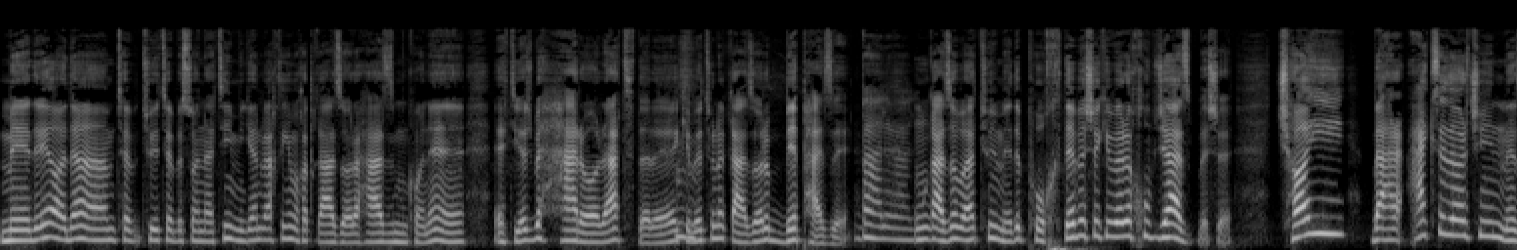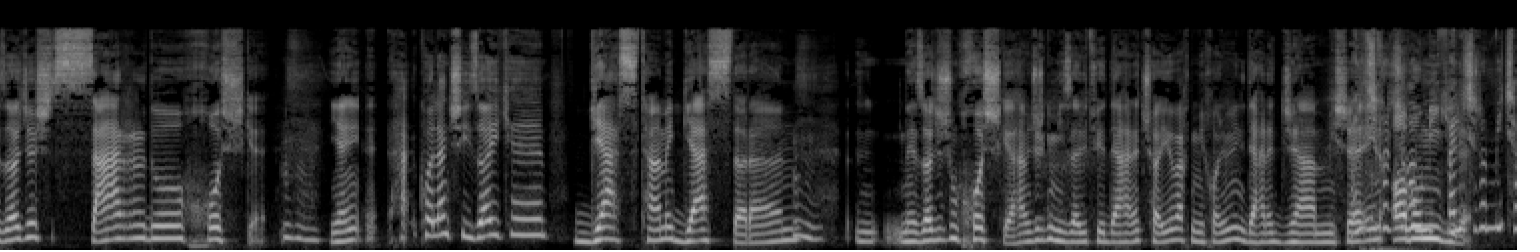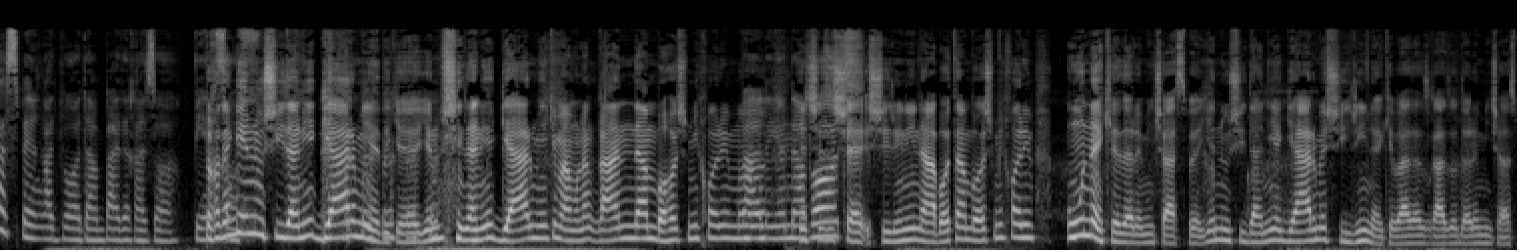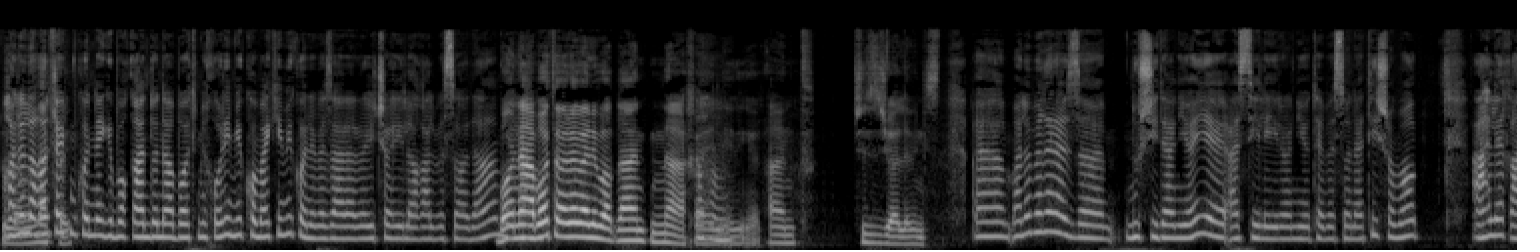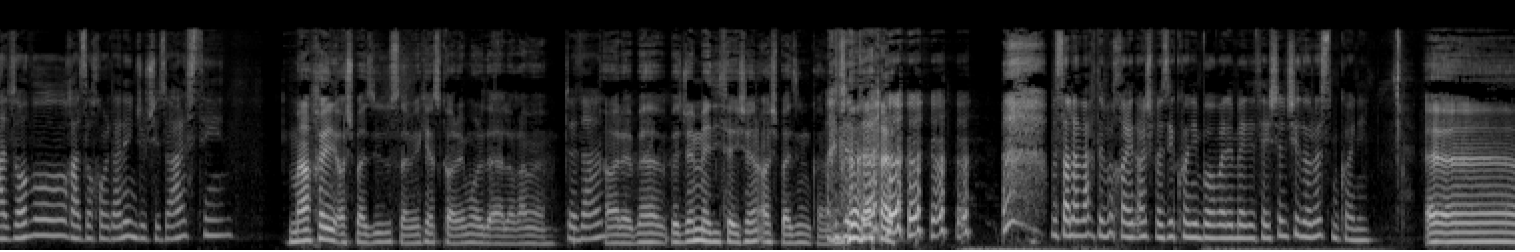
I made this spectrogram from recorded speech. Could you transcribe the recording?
معده آدم توی طب سنتی میگن وقتی که می‌خواد غذا رو هضم کنه احتیاج به حرارت داره. که بتونه غذا رو بپزه. بله بله. اون غذا باید توی معده پخته بشه که بره خوب جذب بشه. چای برعکس دارچین مزاجش سرد و خشکه. یعنی کلا چیزایی که گس طعم گس دارن مزاجشون خشکه. همینجوری که می‌ذاری توی دهنه چای وقتی می‌خوری می‌بینی دهنه جمع میشه این آبو می‌گیره. ولی چرا میچسبه اینقدر به آدم بعد غذا؟ به خاطر اینکه این نوشیدنی گرمیه دیگه. یه نوشیدنی گرمیه که معمولا قندم باهاش می‌خوریم ما بله یه چیز شیرینی نباتم باهاش می‌خوریم. اونه که داره میچسبه. یه نوشیدنی گرم شیرینه که بعد از غذا داره میچسبه. حالا لاقل فکر می‌کنه اگه با قند و نبات می‌خوریم یه کمکی می‌کنه به ضررهای چای لاقل به آدم با نبات آره ولی با قند نه خیلی دیگه. قند چیز جالبی نیست. حالا به غیر از نوشیدنی های اصیل ایرانی و طب سنتی شما اهل غذا و غذا خوردن اینجور چیزا هستین؟ من خیلی آشپزی دوست دارم. یکی از کارهای مورد علاقمه جدا آره به جای مدیتیشن آشپزی می‌کنم. مثلا وقتی بخواین آشپزی کنین به عنوان مدیتیشن چی درست می‌کنین؟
